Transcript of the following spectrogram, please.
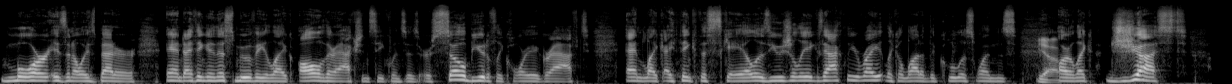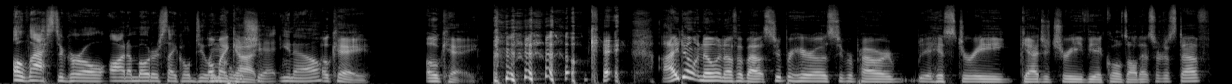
more isn't always better and i think in this movie like all of their action sequences are so beautifully choreographed and like i think the scale is usually exactly right like a lot of the coolest ones Yeah. are like just Elastigirl on a motorcycle doing Oh my cool God. shit, you know? Okay. Okay. Okay. I don't know enough about superheroes, superpower history, gadgetry, vehicles, all that sort of stuff.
